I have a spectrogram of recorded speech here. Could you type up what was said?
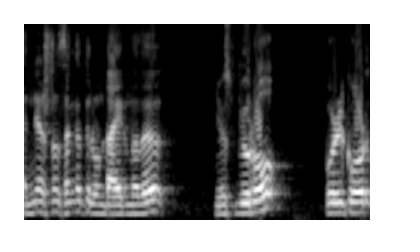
അന്വേഷണ സംഘത്തിലുണ്ടായിരുന്നത്. News bureau Kozhikode.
